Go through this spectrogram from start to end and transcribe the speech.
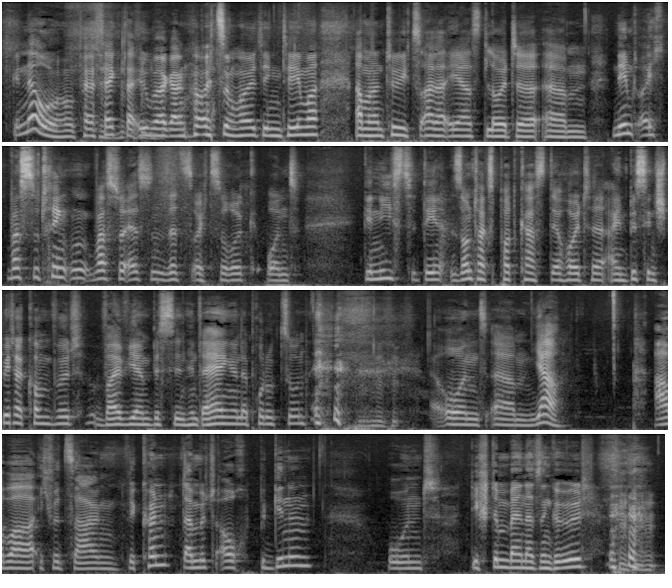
Genau, perfekter Übergang zum heutigen Thema. Aber natürlich zuallererst, Leute, ähm, nehmt euch was zu trinken, was zu essen, setzt euch zurück und genießt den Sonntagspodcast, der heute ein bisschen später kommen wird, weil wir ein bisschen hinterherhängen in der Produktion. und ähm, ja, aber ich würde sagen, wir können damit auch beginnen und die Stimmbänder sind geölt.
